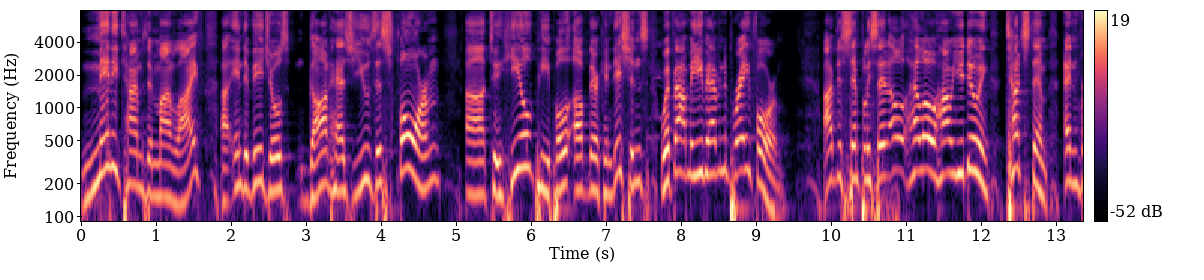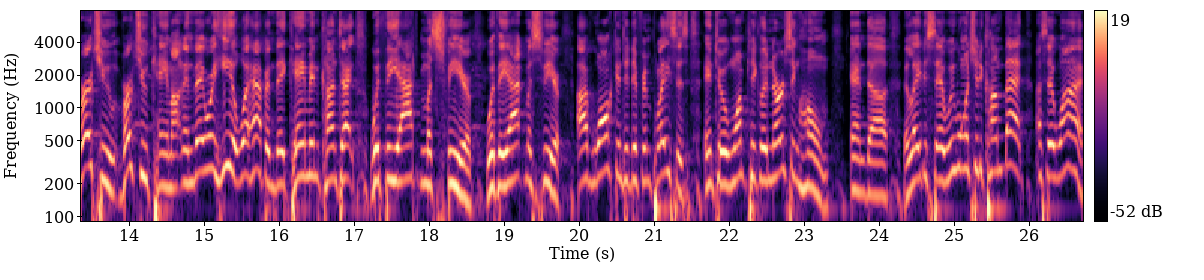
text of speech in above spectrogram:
Many times in my life, uh, individuals, God has used this form uh, to heal people of their conditions without me even having to pray for them. I've just simply said, "Oh, hello, how are you doing?" Touch them, and virtue, virtue came out, and they were healed. What happened? They came in contact with the atmosphere, with the atmosphere. I've walked into different places, into one particular nursing home, and uh, the lady said, "We want you to come back." I said, "Why?"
